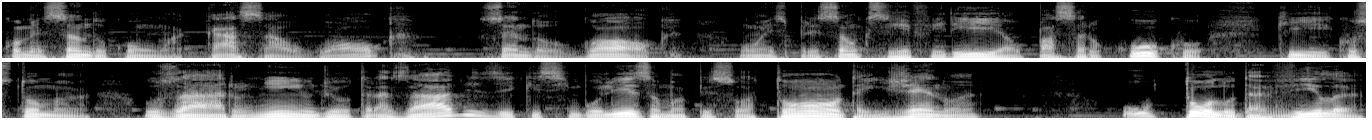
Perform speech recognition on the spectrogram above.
começando com a caça ao gawk, sendo gawk uma expressão que se referia ao pássaro cuco, que costuma usar o ninho de outras aves e que simboliza uma pessoa tonta, ingênua, o tolo da vila,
